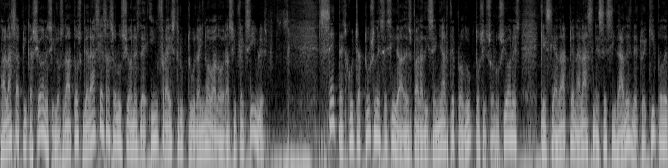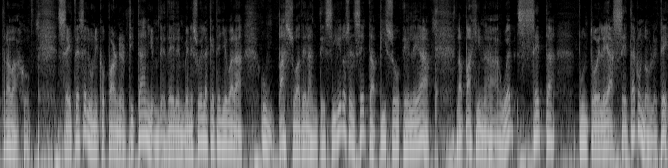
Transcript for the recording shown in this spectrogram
a las aplicaciones y los datos gracias a soluciones de infraestructura innovadoras y flexibles. Z escucha tus necesidades para diseñarte productos y soluciones que se adapten a las necesidades de tu equipo de trabajo. Z es el único partner Titanium de Dell en Venezuela que te llevará un paso adelante. Síguelos en Z Piso LA, la página web z.la, Z con doble T.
